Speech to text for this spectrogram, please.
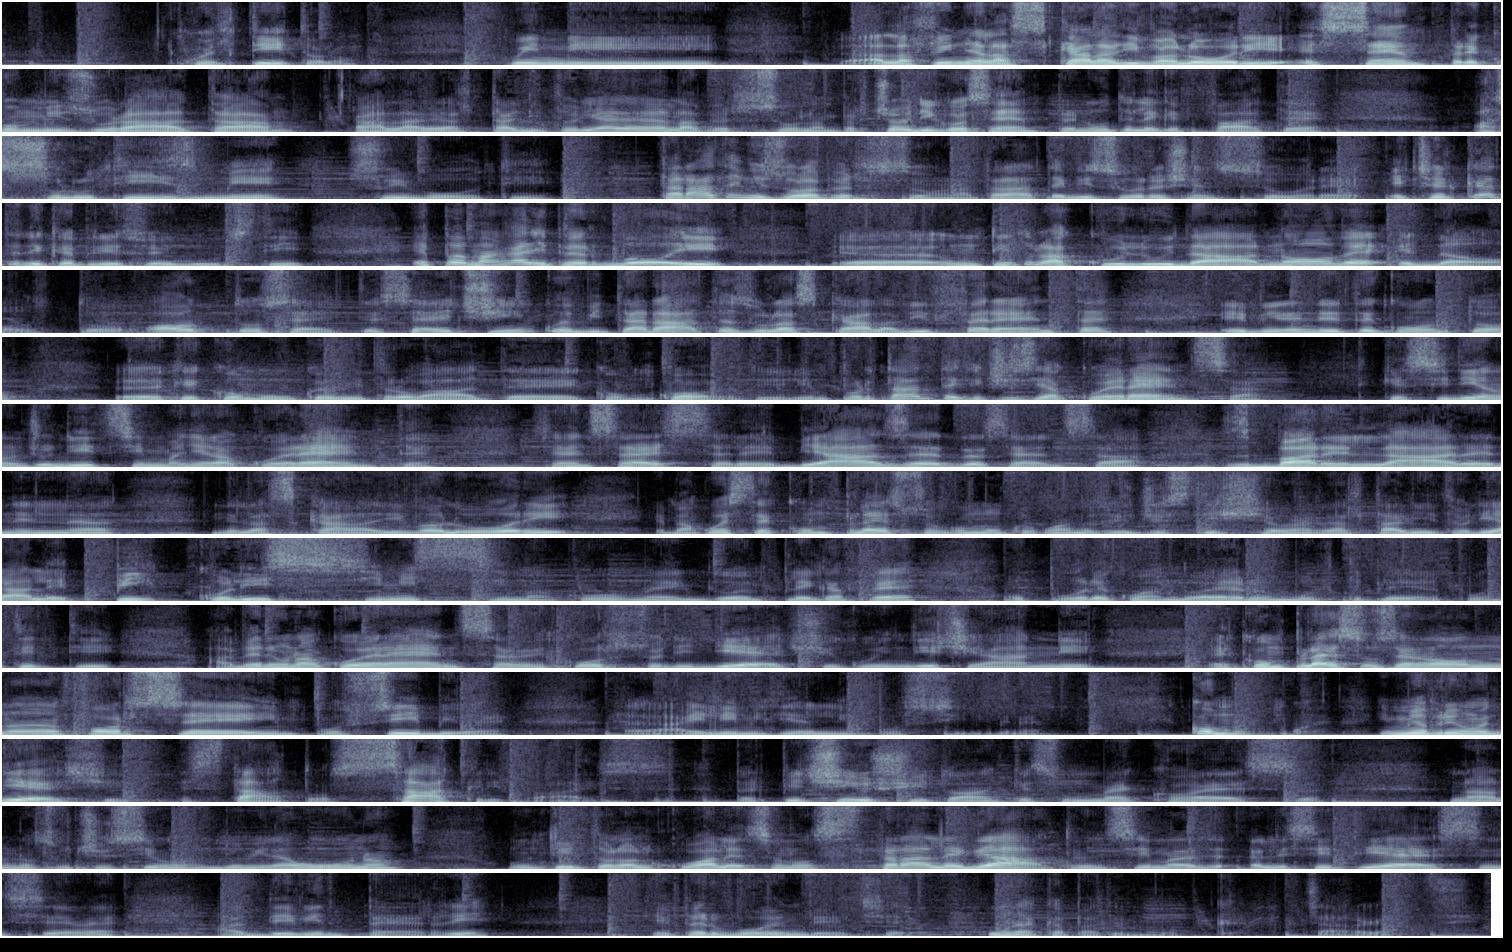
quel titolo. Quindi alla fine la scala di valori è sempre commisurata alla realtà editoriale e alla persona, perciò dico sempre, è inutile che fate assolutismi sui voti. Taratevi sulla persona, taratevi sul recensore e cercate di capire i suoi gusti e poi magari per voi eh, un titolo a cui lui dà 9 e da 8, 8, 7, 6, 5 vi tarate sulla scala differente e vi rendete conto eh, che comunque vi trovate concordi. L'importante è che ci sia coerenza che si diano giudizi in maniera coerente, senza essere biased, senza sbarellare nel, nella scala di valori, ma questo è complesso comunque quando si gestisce una realtà editoriale piccolissimissima come il Gameplay Café, oppure quando ero in multiplayer.it. Avere una coerenza nel corso di 10-15 anni è complesso se non forse impossibile, eh, ai limiti dell'impossibile. Comunque, il mio primo 10 è stato Sacrifice per PC, uscito anche su macOS l'anno successivo nel 2001, un titolo al quale sono stralegato insieme alle CTS, insieme a David Perry, e per voi invece una capata in bocca. Ciao ragazzi.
